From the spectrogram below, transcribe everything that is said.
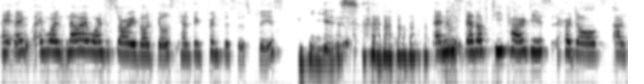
I, I, I want now I want a story about ghost hunting princesses, please. yes. And instead of tea parties, her dolls are,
